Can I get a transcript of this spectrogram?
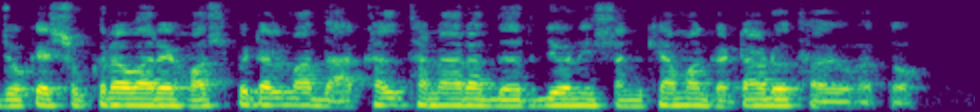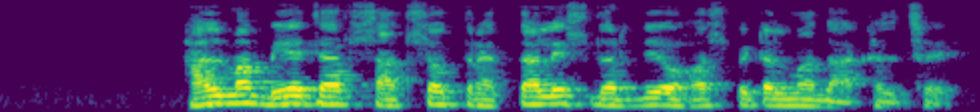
જોકે શુક્રવારે હોસ્પિટલમાં દાખલ થનારા દર્દીઓની સંખ્યામાં ઘટાડો થયો હતો. હાલમાં બે હજાર સાતસો ત્રેતાલીસ દર્દીઓ હોસ્પિટલમાં દાખલ છે.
